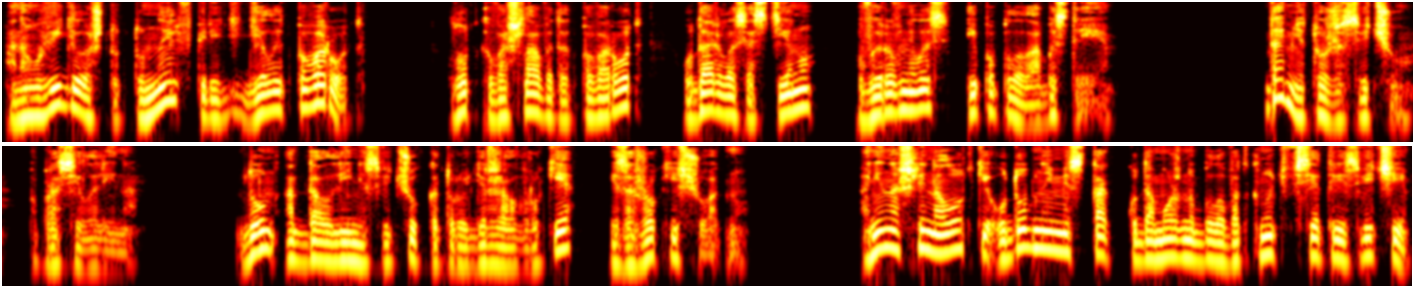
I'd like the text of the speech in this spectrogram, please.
Она увидела, что туннель впереди делает поворот. Лодка вошла в этот поворот, ударилась о стену, выровнялась и поплыла быстрее. «Дай мне тоже свечу», — попросила Лина. Дун отдал Лине свечу, которую держал в руке, и зажег еще одну. Они нашли на лодке удобные места, куда можно было воткнуть все три свечи,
